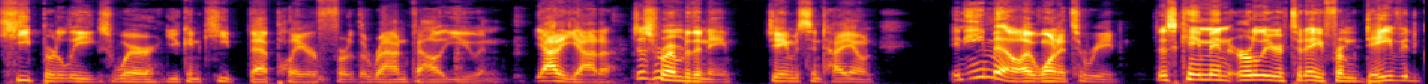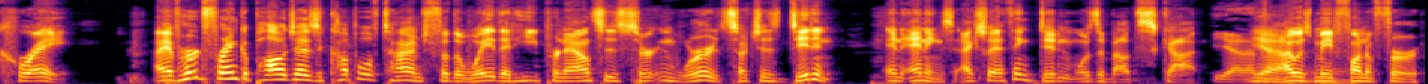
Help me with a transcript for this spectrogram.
keeper leagues where you can keep that player for the round value and yada yada. Just remember the name, Jameson Taillon. An email I wanted to read. This came in earlier today from David Cray. I have heard Frank apologize a couple of times for the way that he pronounces certain words, such as didn't and innings. Actually, I think didn't was about Scott. Yeah. Yeah. I was made fun of for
